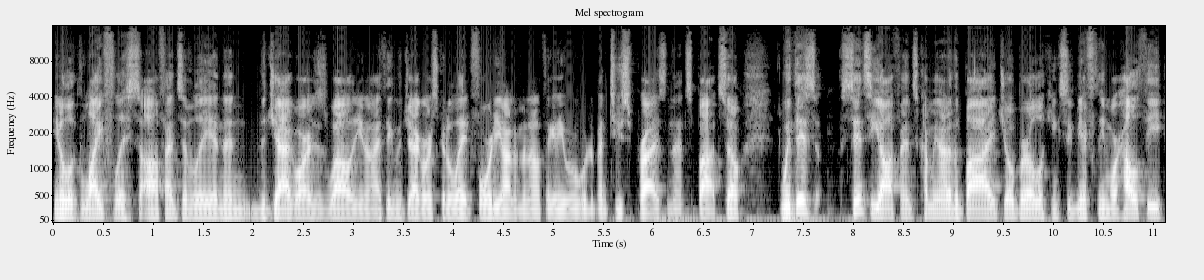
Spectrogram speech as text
you know look lifeless offensively, and then the Jaguars as well. You know, I think the Jaguars could have laid 40 on them, and I don't think anyone would have been too surprised in that spot. So with this Cincy offense coming out of the bye, Joe Burrow looking significantly more healthy.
